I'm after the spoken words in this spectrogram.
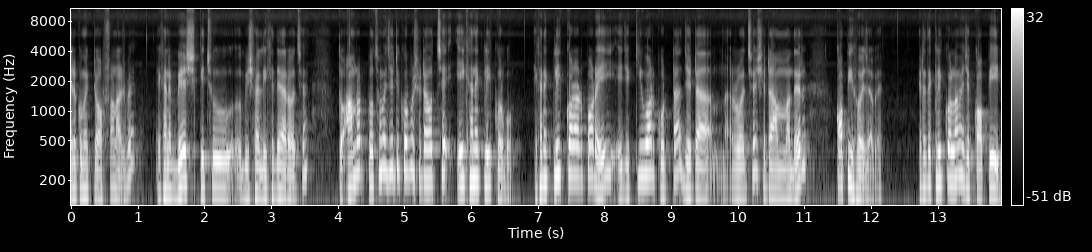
এরকম একটি অপশন আসবে। এখানে বেশ কিছু বিষয় লিখে দেওয়া রয়েছে। তো আমরা প্রথমে যেটি করব সেটা হচ্ছে এইখানে ক্লিক করব। এখানে ক্লিক করার পরেই এই যে কিউআর কোডটা যেটা রয়েছে, সেটা আমাদের কপি হয়ে যাবে। এটাতে ক্লিক করলাম, এই যে কপিড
